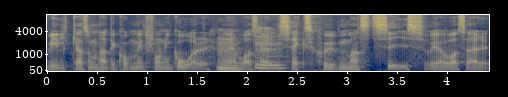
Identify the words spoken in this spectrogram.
vilka som hade kommit från igår. När det var så här 6-7 must sees. Och jag var så här,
